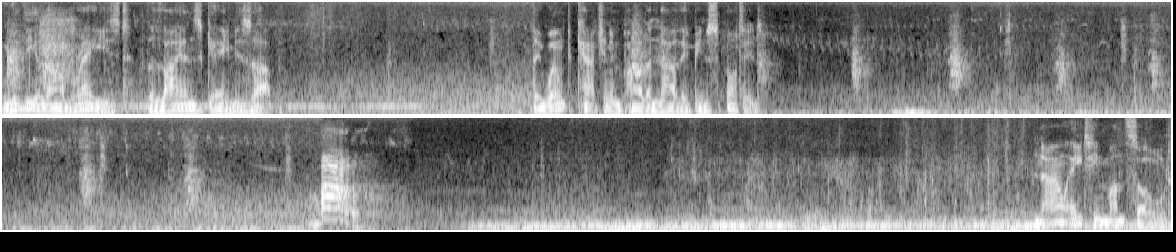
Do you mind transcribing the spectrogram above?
With the alarm raised, the lion's game is up. They won't catch an impala now they've been spotted. Now 18 months old,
